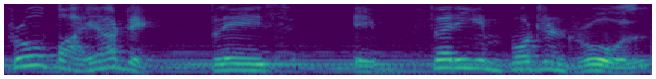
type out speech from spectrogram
Probiotic plays a very important role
